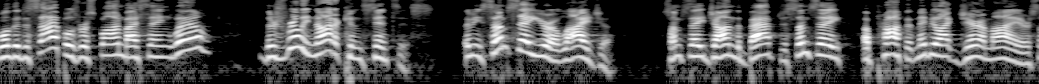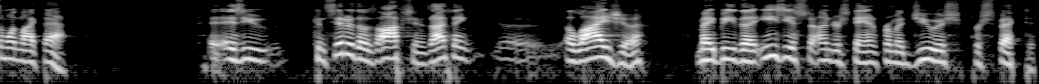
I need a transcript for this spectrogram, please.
Well, the disciples respond by saying, Well, there's really not a consensus. I mean, some say you're Elijah, some say John the Baptist, some say a prophet, maybe like Jeremiah or someone like that. As you consider those options, I think uh, Elijah may be the easiest to understand from a Jewish perspective.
